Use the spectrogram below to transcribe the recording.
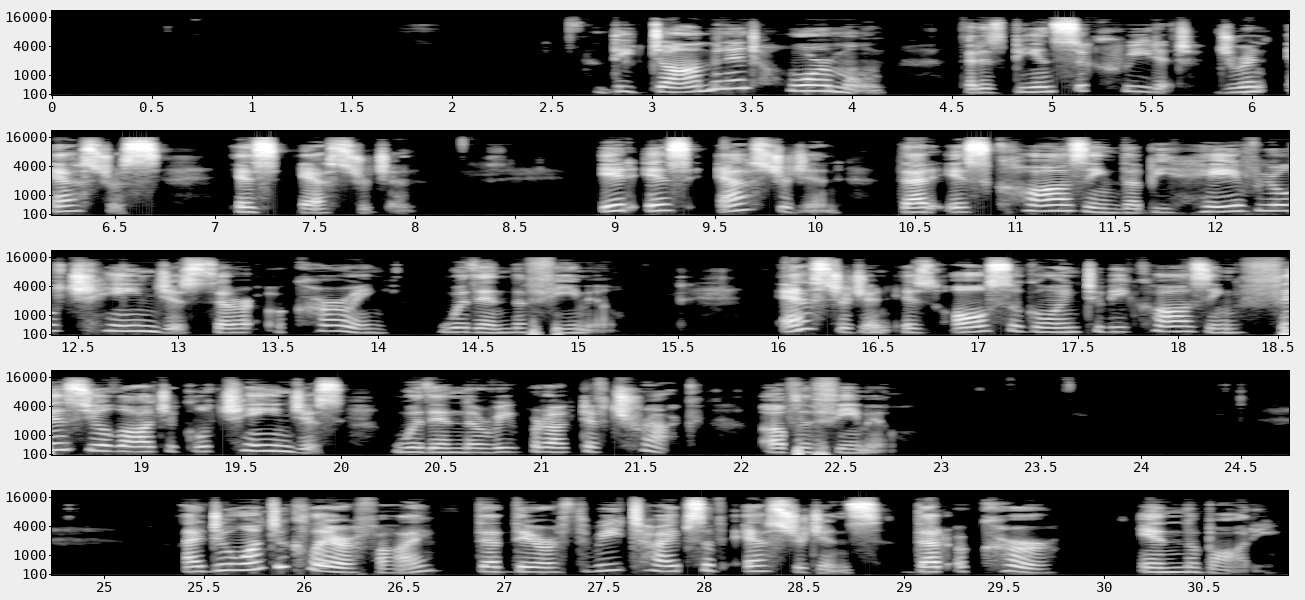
The dominant hormone that is being secreted during estrus is estrogen. It is estrogen that is causing the behavioral changes that are occurring within the female. Estrogen is also going to be causing physiological changes within the reproductive tract of the female. I do want to clarify that there are three types of estrogens that occur in the body.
